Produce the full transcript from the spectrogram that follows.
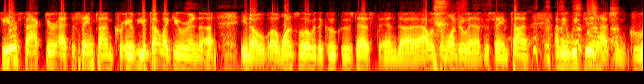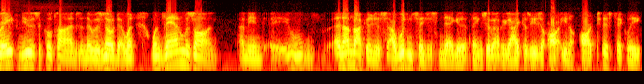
Fear factor. At the same time, you felt like you were in. Uh, you know, uh, one flew over the cuckoo's nest and uh, Alice in Wonderland at the same time. I mean, we did have some great musical times, and there was no doubt when when Van was on. I mean, and I'm not going to just I wouldn't say just negative things about the guy because he's you know artistically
